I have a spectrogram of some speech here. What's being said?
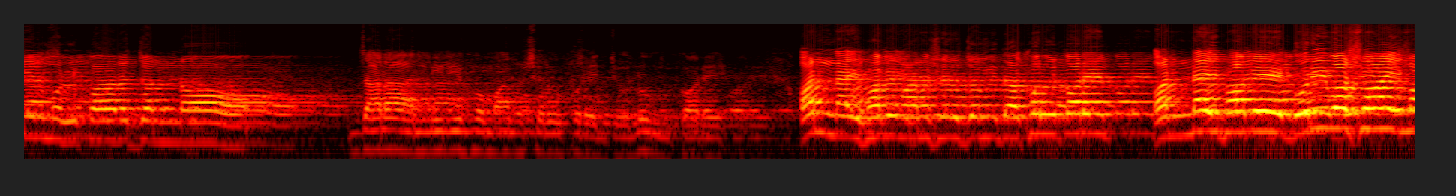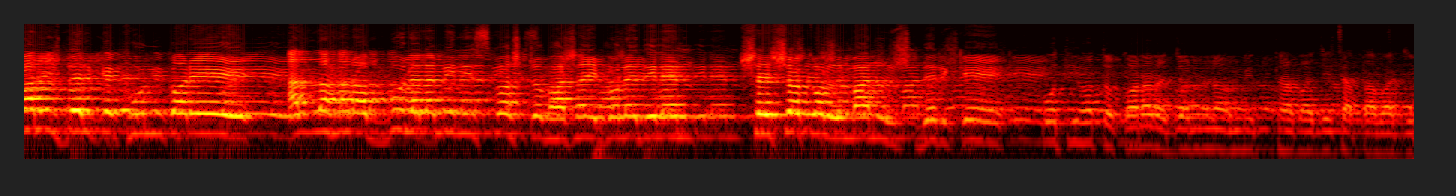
নির্মূল করার জন্য। যারা নিরীহ মানুষের উপরে জুলুম করে অন্যায় ভাবে মানুষের জমি দখল করে অন্যায় ভাবে গরিব অসহায় মানুষদেরকে খুন করে, আল্লাহ রব্বুল আলমিন স্পষ্ট ভাষায় বলে দিলেন, সে সকল মানুষদেরকে প্রতিহত করার জন্য, মিথ্যাবাজি চাতাবাজি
